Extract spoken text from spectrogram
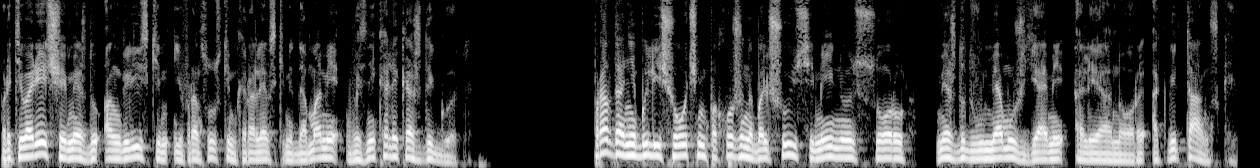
противоречия между английским и французским королевскими домами возникали каждый год. Правда, они были еще очень похожи на большую семейную ссору между двумя мужьями Алеоноры Аквитанской.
